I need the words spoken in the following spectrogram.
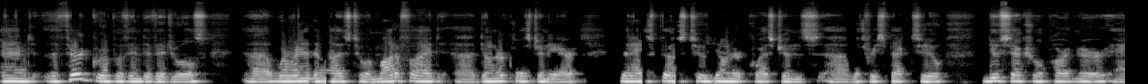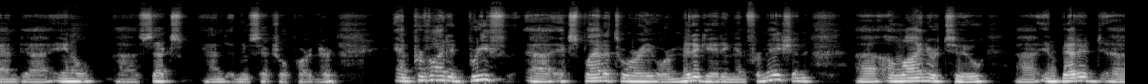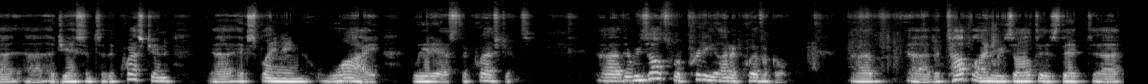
And the third group of individuals uh, were randomized to a modified donor questionnaire that asked those two donor questions with respect to new sexual partner and anal sex and a new sexual partner and provided brief uh, explanatory or mitigating information, uh, a line or two uh, embedded uh, uh, adjacent to the question, uh, explaining why we had asked the questions. The results were pretty unequivocal. the top line result is that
